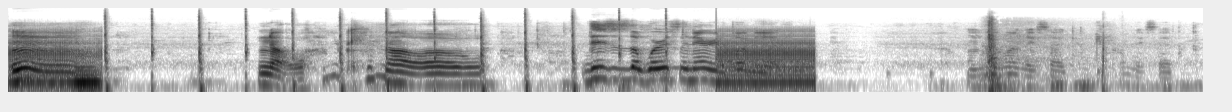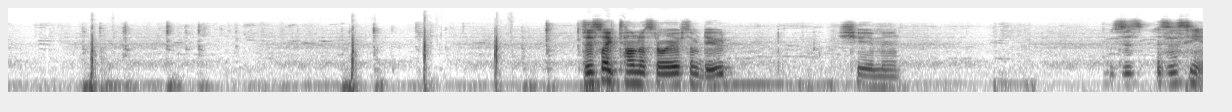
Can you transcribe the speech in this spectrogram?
Hmm. No. You can no. This is the worst scenario to put me in. They said. They said. Is this like telling a story of some dude? Shit, man. Is this is this the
